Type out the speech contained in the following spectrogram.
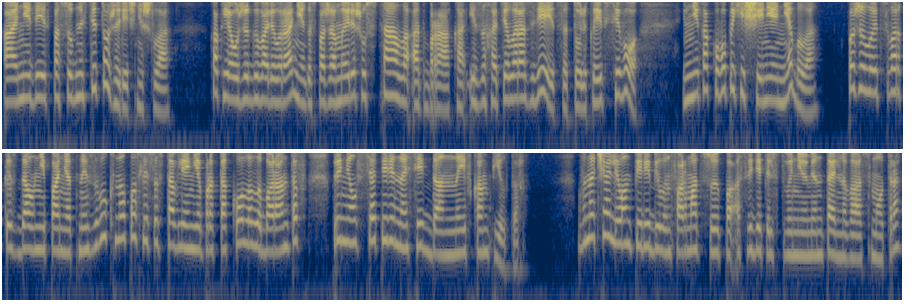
А о недееспособности тоже речь не шла. Как я уже говорил ранее, госпожа Мэриш устала от брака и захотела развеяться только и всего – Никакого похищения не было. Пожилой цварк издал непонятный звук, но после составления протокола лаборантов принялся переносить данные в компьютер. Вначале он перебил информацию по освидетельствованию ментального осмотра,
